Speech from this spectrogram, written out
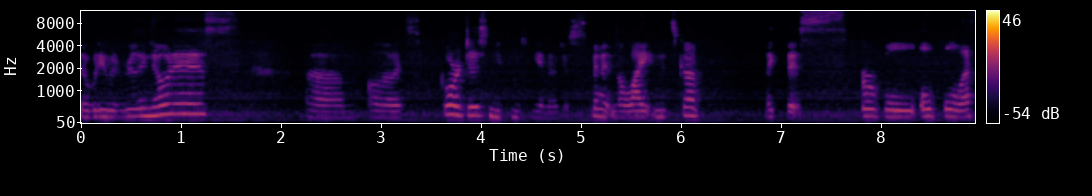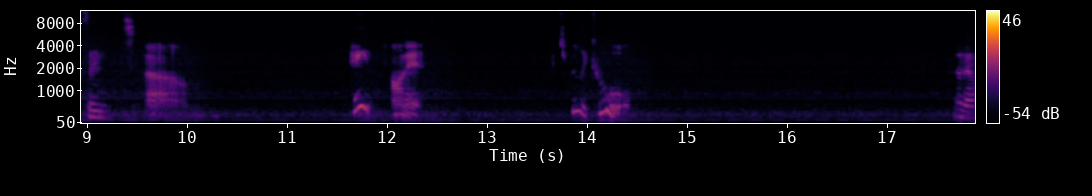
nobody would really notice. Um, although it's gorgeous and you can, you know, just spin it in the light and it's got like this herbal opalescent um, paint on it. It's really cool. I don't know.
